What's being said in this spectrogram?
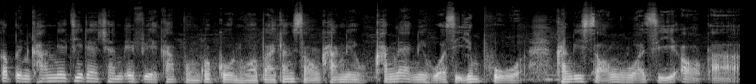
ก็เป็นครั้งเนี้ยที่ได้แชมป์เอฟเอครับผมก็โกนหัวไปทั้งสองครั้งในครั้งแรกในหัวสีชมพูอะครั้งที่สองหัวสีออกอ่า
